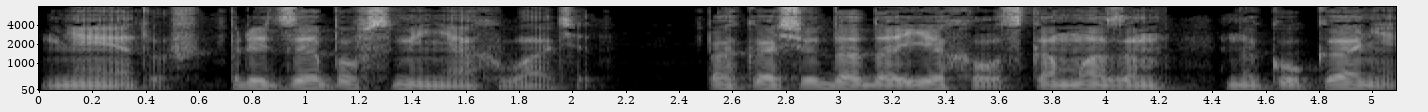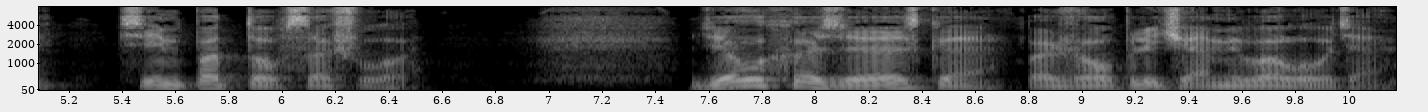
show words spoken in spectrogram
«Нет уж, прицепов с меня хватит. Пока сюда доехал с КамАЗом на Кукане, семь потов сошло. «Дело хозяйское», – пожал плечами Володя.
